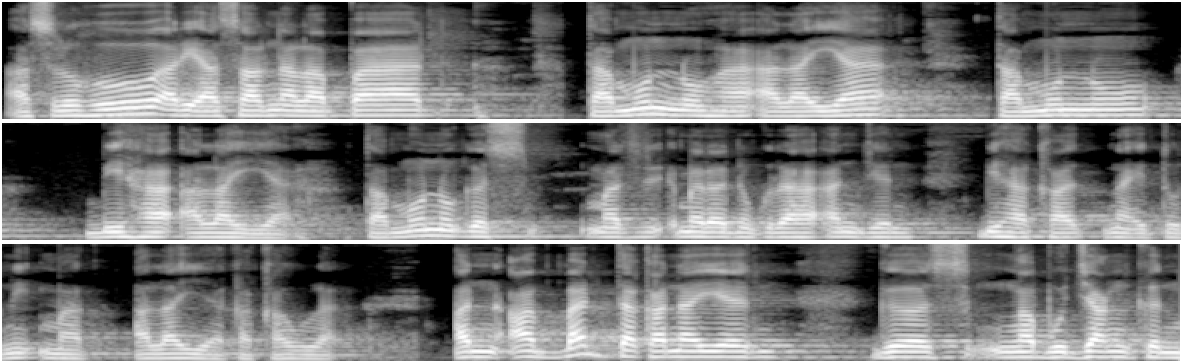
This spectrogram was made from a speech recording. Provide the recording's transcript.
Asluhu ari asalna lapad tamunnuha alaya tamunnu biha alaya. Tamunnu geus meranugraha anjeun biha kana itu nikmat alaya ka kaula. An abad takana yen geus ngabujangkeun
